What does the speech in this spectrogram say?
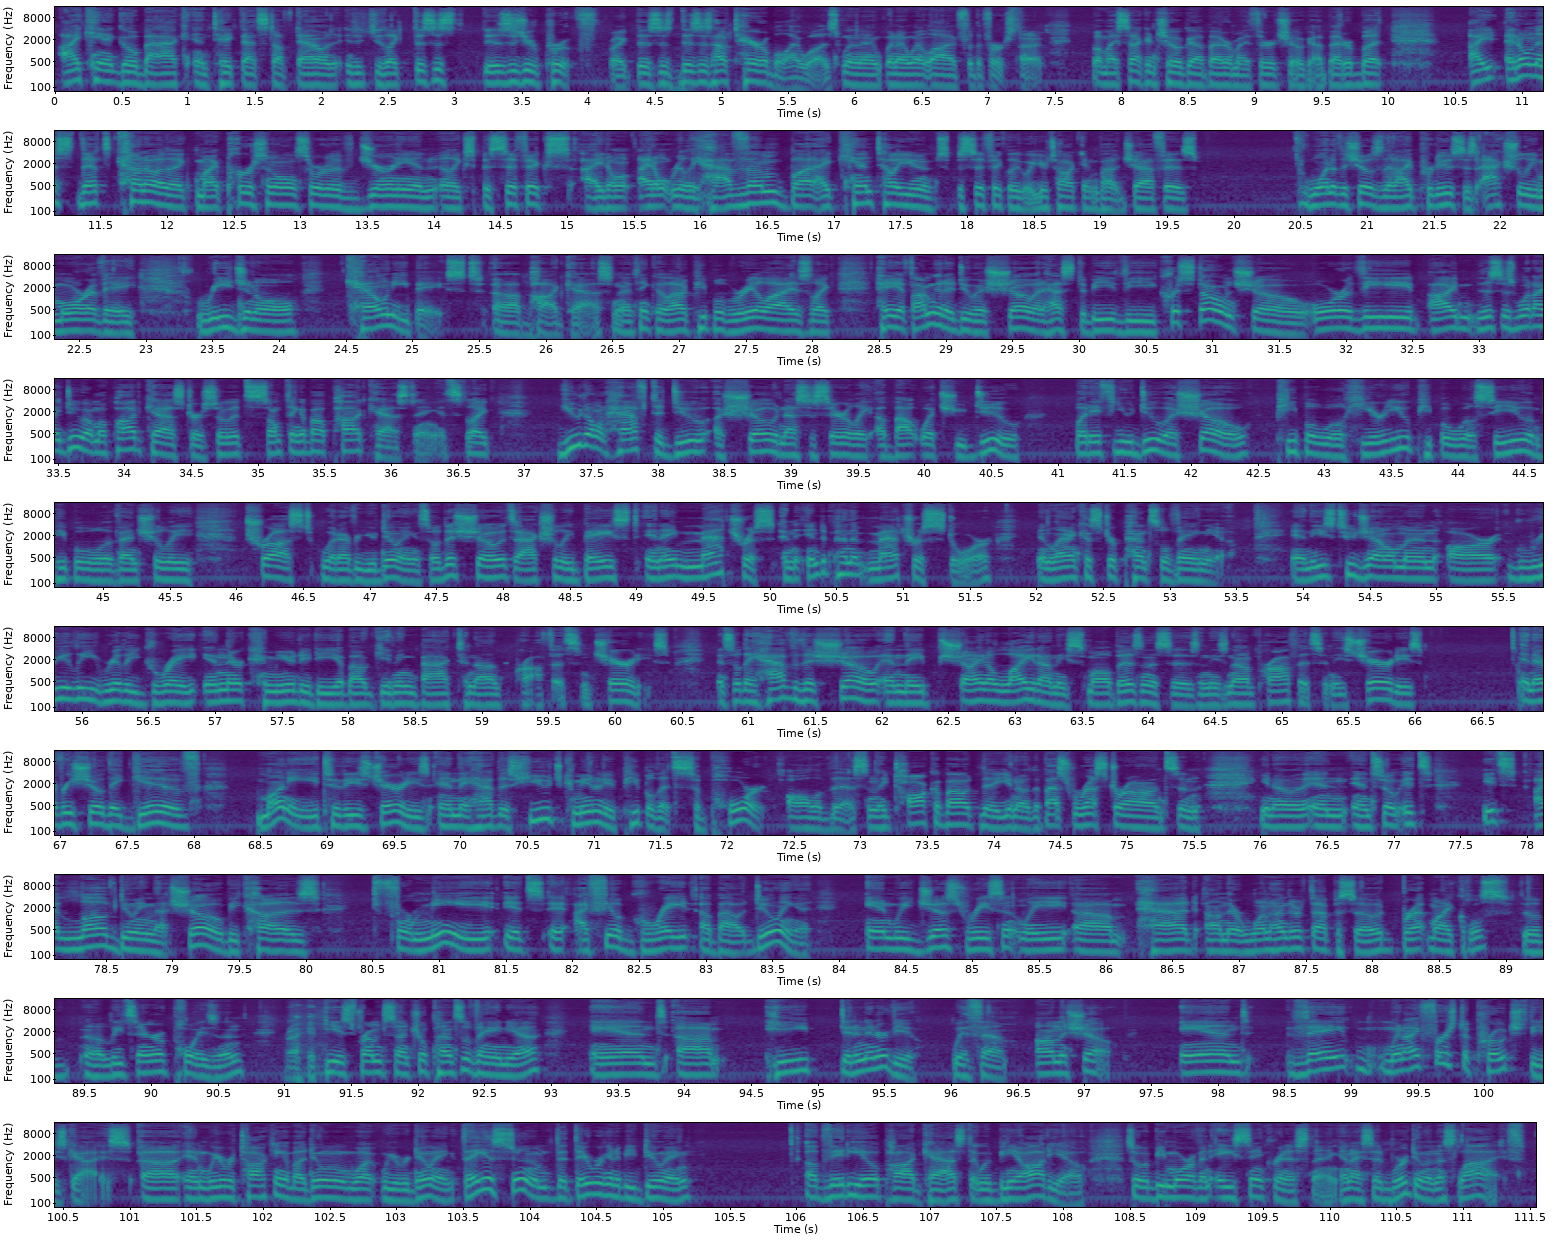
I can't go back and take that stuff down. It's just like this is this is your proof, right? This is this is how terrible I was when I when I went live for the first time. But my second show got better, my third show got better. But I, I don't necessarily, that's kind of like my personal sort of journey and like specifics. I don't, I don't really have them, but I can tell you specifically what you're talking about, Jeff, is one of the shows that I produce is actually more of a regional county based uh, podcast. And I think a lot of people realize, like, hey, if I'm going to do a show, it has to be the Chris Stone show or the I'm This is what I do. I'm a podcaster, so it's something about podcasting. It's like you don't have to do a show necessarily about what you do. But if you do a show, people will hear you, people will see you, and people will eventually trust whatever you're doing. So this show is actually based in a mattress, an independent mattress store in Lancaster, Pennsylvania. And these two gentlemen are really, really great in their community about giving back to nonprofits and charities. And so they have this show and they shine a light on these small businesses and these nonprofits and these charities. And every show they give money to these charities and they have this huge community of people that support all of this and they talk about the you know the best restaurants and you know and and so it's it's I love doing that show because for me it's it, I feel great about doing it and we just recently um, had on their 100th episode Bret Michaels, the uh, lead singer of Poison. Right. He is from Central Pennsylvania, and um, he did an interview with them on the show. And they when I first approached these guys uh, and we were talking about doing what we were doing, they assumed that they were going to be doing a video podcast that would be audio, so it would be more of an asynchronous thing. And I said, "We're doing this live."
